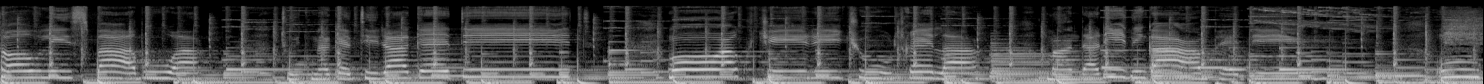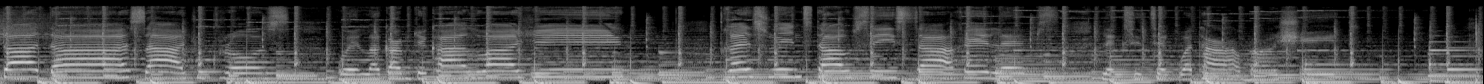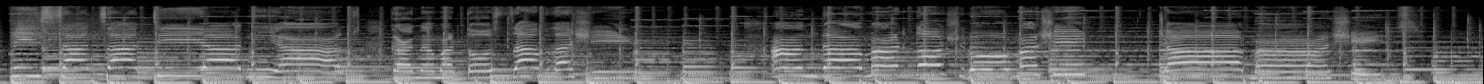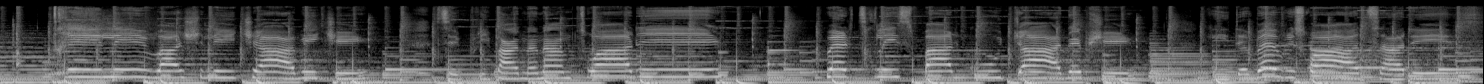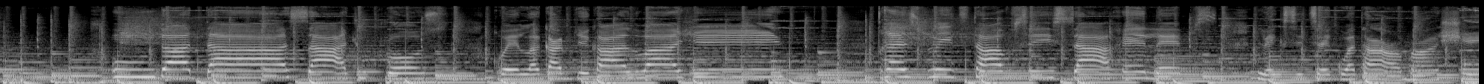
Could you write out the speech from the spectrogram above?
თოვლის ბაბუა. თვითნაკეთი რაკეტით მოაგვჭირი ჩურჩხელა მანდარინი კამფეტი უნდა დასაჩუქროს ყველა გამჭე ქალვაჟი. დღეს ვინც თავსის სახელებს ლექსიც ეკვა თამაშით თამაში კიდე ბევრი სხვაც არის უნდა დასაჩუქროს ყველა გამჭე ქალვაში დღეს ვინც თავს ისახელებს ლექსიც ეგვა თამაში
